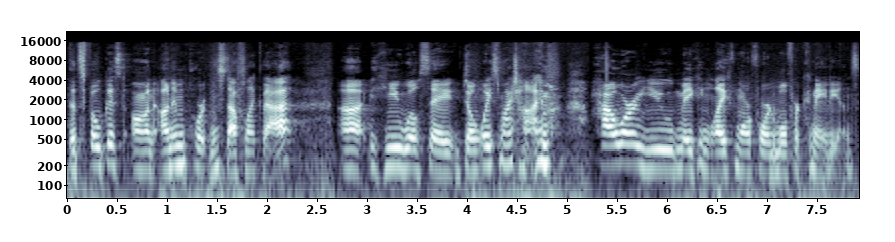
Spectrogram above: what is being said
that's focused on unimportant stuff like that. Uh, he will say, Don't waste my time. How are you making life more affordable for Canadians?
